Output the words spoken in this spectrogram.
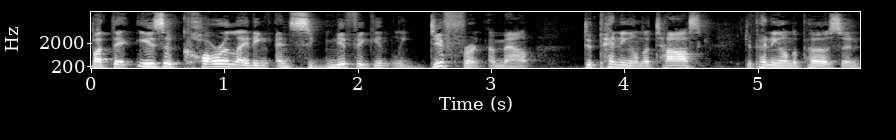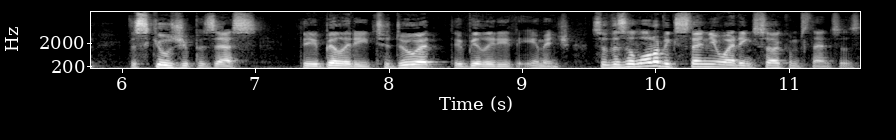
But there is a correlating and significantly different amount depending on the task, depending on the person, the skills you possess, the ability to do it, the ability to image. So there's a lot of extenuating circumstances.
